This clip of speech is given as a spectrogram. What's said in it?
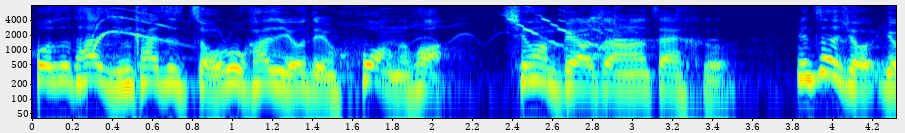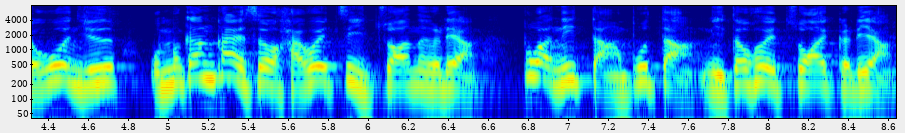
或者说他已经开始走路开始有点晃的话，千万不要让他再喝，因为这个酒有问题，就是我们刚开始的时候还会自己抓那个量，不管你挡不挡，你都会抓一个量。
